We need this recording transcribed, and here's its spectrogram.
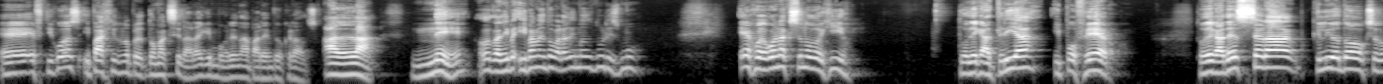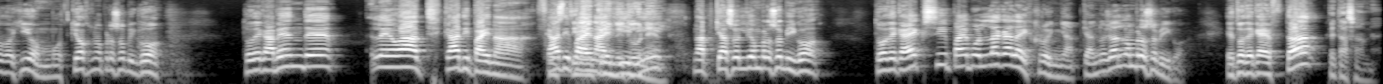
ε, ευτυχώς υπάρχει το, το μαξιλαράκι και μπορεί να παρέμβει ο κράτος. Αλλά ναι, όταν είπα, είπαμε το παράδειγμα του τουρισμού. Έχω εγώ ένα ξενοδοχείο. Το 2013 υποφέρω. Το 2014 κλείω το ξενοδοχείο μου, φτιάχνω προσωπικό. Το 2015 λέω «Ατ, κάτι πάει να, κάτι στην πάει να άκρη του γίνει, τούνελ». να πιάσω λίγο προσωπικό. Το 16 πάει πολλά καλά η χρονιά, πιάνω και άλλο προσωπικό. Ε, το 17 Πετάσαμε.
